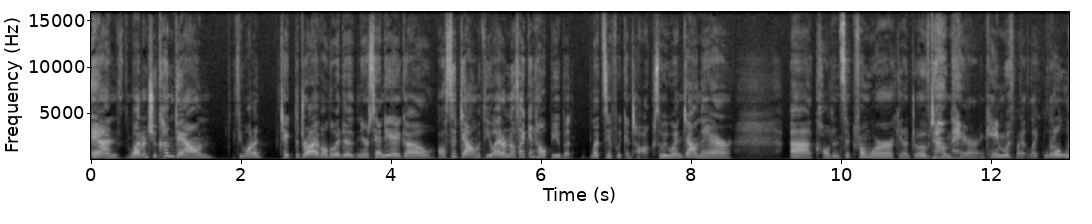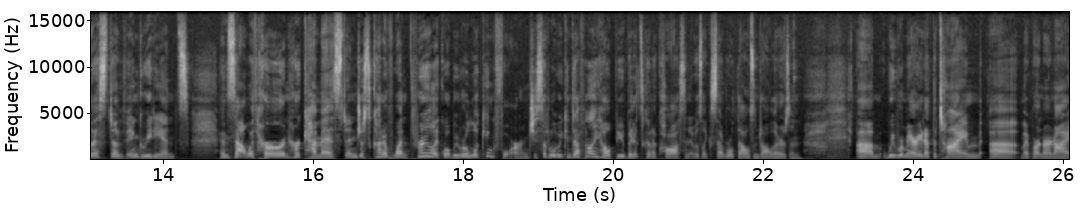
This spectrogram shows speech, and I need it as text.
And why don't you come down if you want to take the drive all the way to near San Diego? I'll sit down with you. I don't know if I can help you, but let's see if we can talk. So we went down there uh, called in sick from work, you know, drove down there and came with my like little list of ingredients and sat with her and her chemist and just kind of went through like what we were looking for. And she said, well, we can definitely help you, but it's going to cost. And it was like several thousand dollars. And um, we were married at the time, uh, my partner and I,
